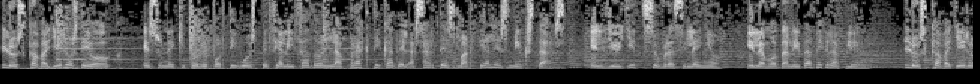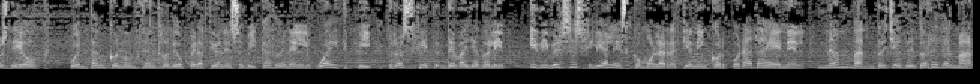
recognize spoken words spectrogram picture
Los Caballeros de Oak es un equipo deportivo especializado en la práctica de las artes marciales mixtas, el jiu-jitsu brasileño y la modalidad de grappling. Los Caballeros de Oak cuentan con un centro de operaciones ubicado en el White Peak CrossFit de Valladolid y diversas filiales como la recién incorporada en el Nam Bandoyo de Torre del Mar,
